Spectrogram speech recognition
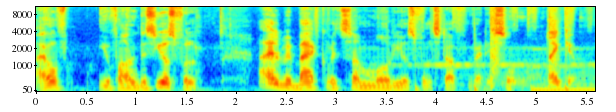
I hope you found this useful. I'll be back with some more useful stuff very soon. Thank you.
